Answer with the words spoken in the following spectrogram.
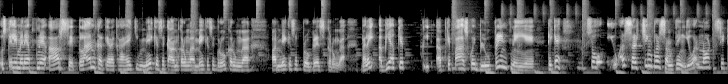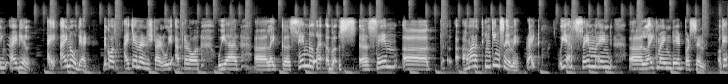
उसके लिए मैंने अपने आप से प्लान करके रखा है कि मैं कैसे काम करूँगा मैं कैसे ग्रो करूँगा और मैं कैसे प्रोग्रेस करूँगा। भले ही अभी आपके आपके पास कोई ब्लूप्रिंट नहीं है ठीक है? So you are searching for something you are not sitting ideal I I know that understand. We after all we are uh, like uh, same uh, same हमारा थिंकिंग सेम है right we are same mind like minded person okay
